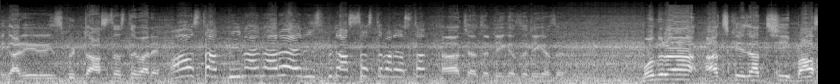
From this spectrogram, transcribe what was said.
এই গাড়ির স্পিড তো আস্তে আস্তে বাড়ে। ওস্তাদ বি নাইন আরে স্পিড আস্তে আস্তে পারে ওস্তাদ। আচ্ছা আচ্ছা ঠিক আছে ঠিক আছে। বন্ধুরা আজকে যাচ্ছি বাস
